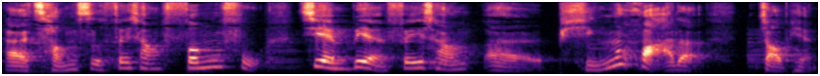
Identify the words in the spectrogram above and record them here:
哎层次非常丰富、渐变非常呃平滑的。照片，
